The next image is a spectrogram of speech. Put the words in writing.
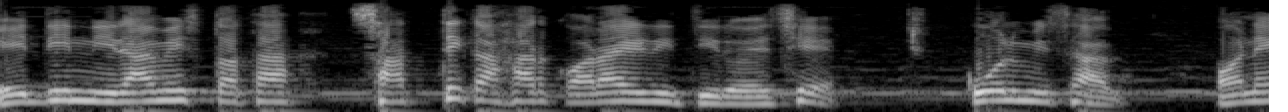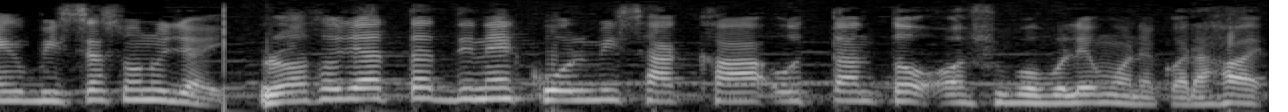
এদিন নিরামিষ তথা সাত্ত্বিক আহার করাই রীতি রয়েছে। কলমি শাক। অনেক বিশ্বাস অনুযায়ী রথযাত্রার দিনে কলমি শাক খাওয়া অত্যন্ত অশুভ বলে মনে করা হয়।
